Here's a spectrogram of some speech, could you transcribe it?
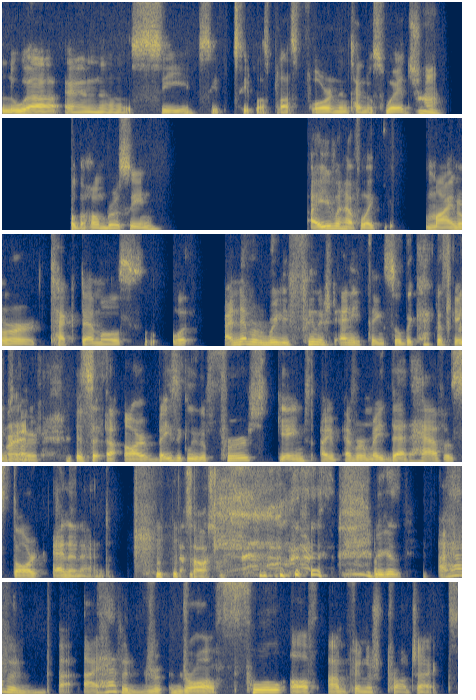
Lua and uh, C, C, C++ for Nintendo Switch Uh-huh. for the homebrew scene. I even have like minor tech demos. What I never really finished anything, so the Cactus games Right. are it's, uh, are basically the first games I've ever made that have a start and an end. That's awesome. because I have a I have a dr- drawer full of unfinished projects.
